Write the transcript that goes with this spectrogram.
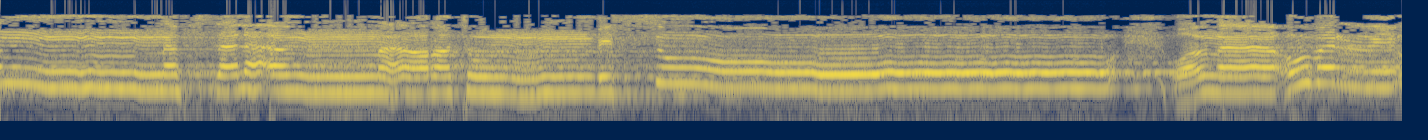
النفس لأمارة بالسوء وما أبرئ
